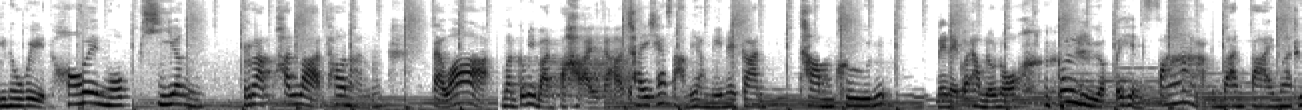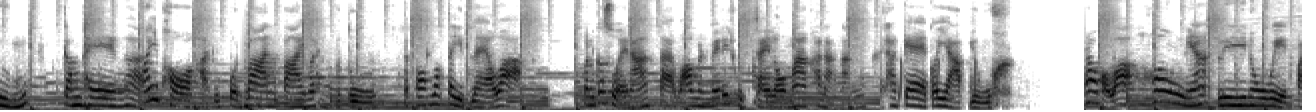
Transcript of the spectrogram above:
รีโนเวทห้องด้วยงบเพียงหลักพันบาทเท่านั้น แต่ว่ามันก็มีบานปลายนะคะใช้แค่ 3 อย่างนี้ในการทำพื้นไหนๆก็ทำแล้วเนาะก็เหลือไปเห็นฝ้าบานปลายมาถึงกำแพงอะไม่พอค่ะทุกคนบานปลายมาถึงประตู แต่พอเราติดแล้วอะมันก็สวยนะ แต่ว่ามันไม่ได้ถูกใจเรามากขนาดนั้น ถ้าแก้ก็หยาบอยู่เท่ากับว่าห้องเนี้ยรีโนเวทไป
